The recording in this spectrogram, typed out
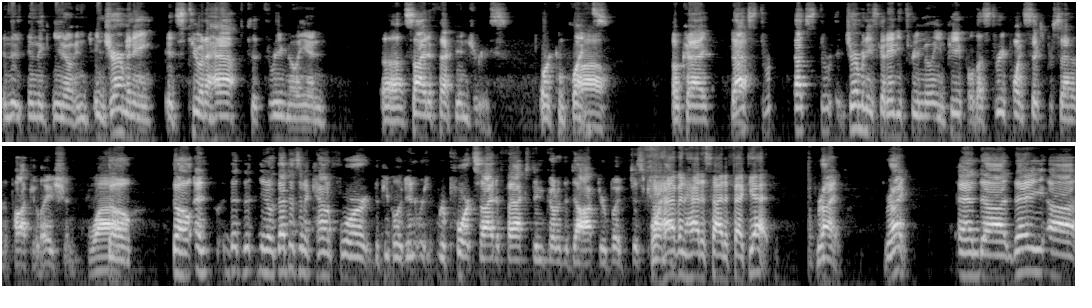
in the in the you know in, in Germany it's two and a half to three million uh, side effect injuries or complaints. Wow. Okay, that's th- that's th- Germany's got 83 million people. That's 3.6 percent of the population. Wow. So So, and the, you know that doesn't account for the people who didn't re- report side effects, didn't go to the doctor, but just or haven't had a side effect yet. Right, right, and uh, they, uh,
